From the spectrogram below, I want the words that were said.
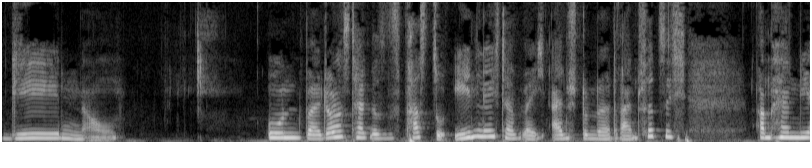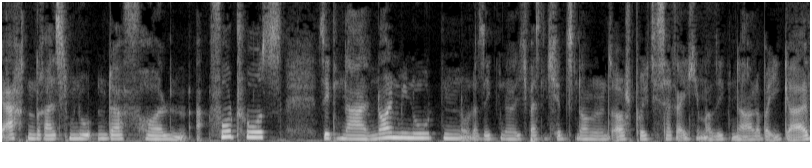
Genau. Und bei Donnerstag ist es fast so ähnlich. Da war ich 1 Stunde 43 am Handy, 38 Minuten davon Fotos, Signal 9 Minuten oder Signal, ich weiß nicht jetzt genau, wie man es ausspricht, ich sage eigentlich immer Signal, aber egal.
